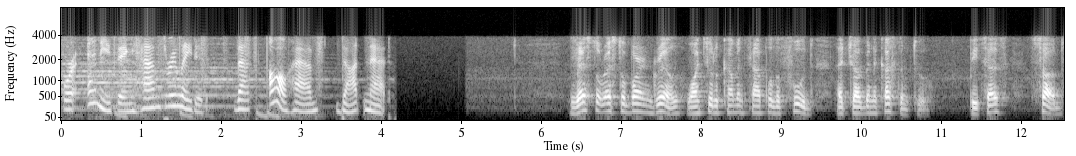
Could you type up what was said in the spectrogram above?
for anything Habs related. That's allhabs.net. Zesto Resto Bar and Grill wants you to come and sample the food that you have been accustomed to. Pizzas, subs,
